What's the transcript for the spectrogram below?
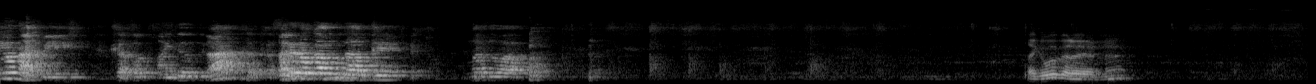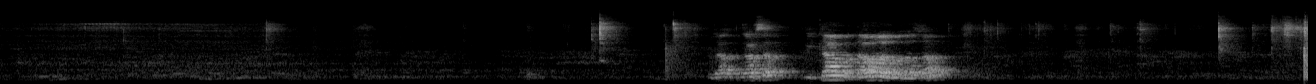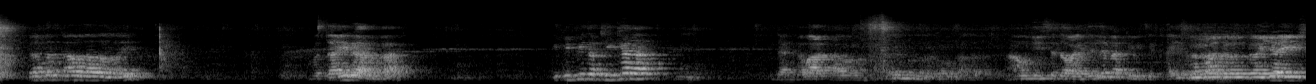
पियो ना पी खसम आई तो हाँ? अरे रोका मुंह दाब दे मर्दवा तकबो करो यार ना डॉक्टर साहब क्या बताओ राजवाला साहब डॉक्टर क्या बताओ भाई बता ही रहा होगा। कि बीपी तो ठीक है ना? जान दवा खाओ ना अरे मतलब कौन खा रहा हाँ दवाई दे ले बाकी उसे खाई है मैं जो गया इस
